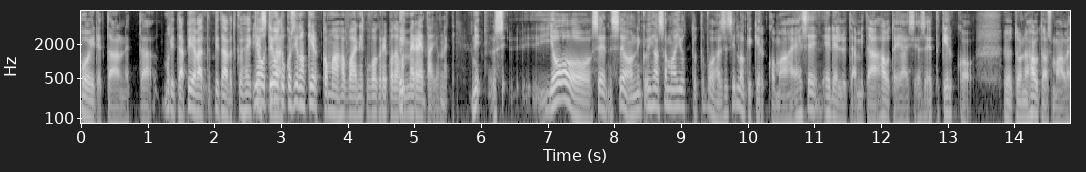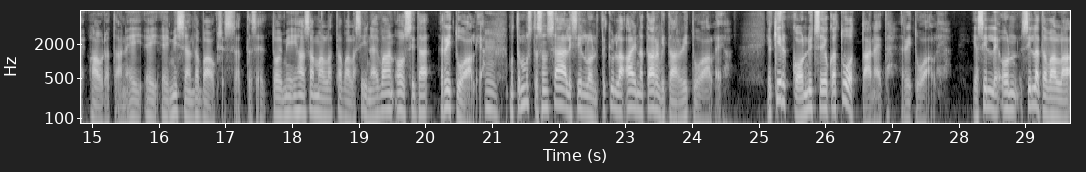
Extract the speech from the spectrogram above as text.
hoidetaan, että pitää, pitävät, pitävätkö he keskenään... Joutuuko silloin kirkkomaahan vai niin kuin voiko ripotella mereen tai jonnekin? Ni, se, joo, se, se on niin kuin ihan sama juttu, että voihan se silloinkin kirkkomaahan. Eihän se edellytä mitään hautajaisia. Se, että kirkko tuonne hautausmaalle haudataan, ei, ei, ei missään tapauksessa. Että se toimii ihan samalla tavalla. Siinä ei vaan ole sitä rituaalia. Mm. Mutta musta se on sääli silloin, että kyllä aina tarvitaan rituaaleja. Ja kirkko on nyt se, joka tuottaa näitä rituaaleja. Ja sille on sillä tavalla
